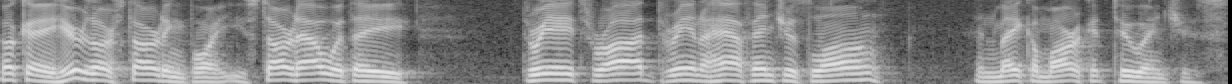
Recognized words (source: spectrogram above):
Okay, here's our starting point. You start out with a 3 8 rod, three and a half inches long, and make a mark at two inches.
